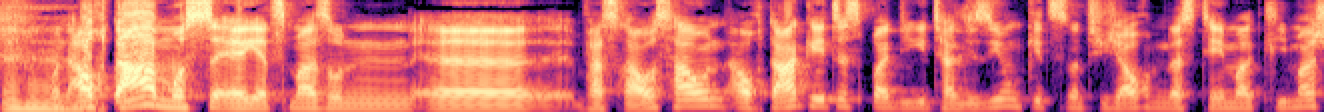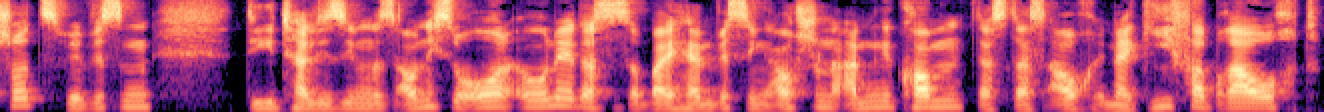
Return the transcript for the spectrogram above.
Und auch da musste er jetzt mal so ein äh, was raushauen. Auch da geht es bei Digitalisierung geht es natürlich auch um das Thema Klimaschutz. Wir wissen, Digitalisierung ist auch nicht so ohne. Das ist bei Herrn Wissing auch schon angekommen, dass das auch Energie verbraucht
